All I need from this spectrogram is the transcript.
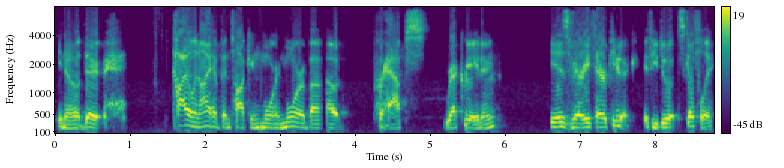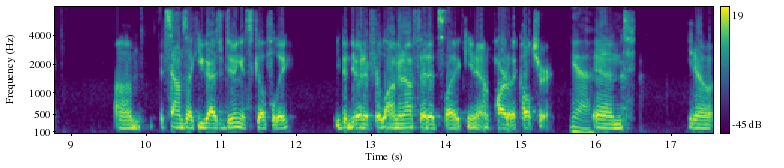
You know, there, Kyle and I have been talking more and more about perhaps recreating is very therapeutic if you do it skillfully. Um, it sounds like you guys are doing it skillfully. You've been doing it for long enough that it's like you know part of the culture. Yeah. And you know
